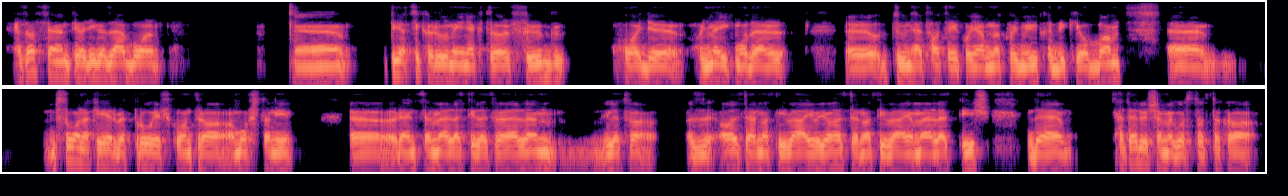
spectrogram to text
Ez azt jelenti, hogy igazából piaci körülményektől függ, hogy, hogy melyik modell tűnhet hatékonyabbnak, vagy működik jobban. Szólnak érvek pro és kontra a mostani rendszer mellett, illetve ellen, illetve az alternatívája, vagy alternatívája mellett is, de hát erősen megosztottak a,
